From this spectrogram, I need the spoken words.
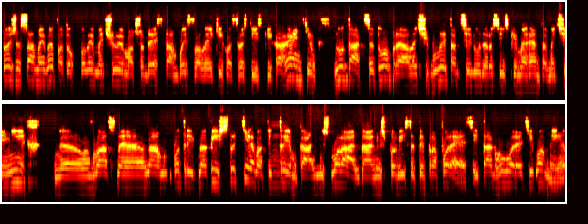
той же самий випадок, коли ми чуємо, що десь там вислали якихось російських агентів. Ну так, це добре, але чи були там ці люди російськими агентами чи ні? Е, Власне, нам потрібна більш суттєва підтримка ніж моральна, ніж повісити прапорець, і так говорять і вони.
